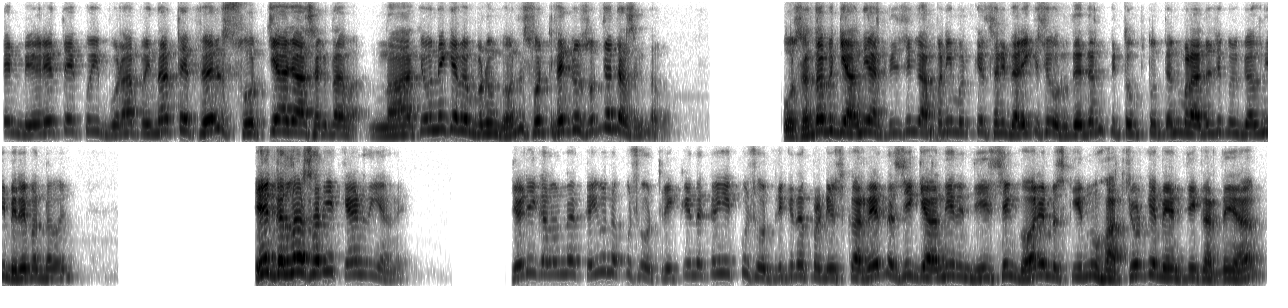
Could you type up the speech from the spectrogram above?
ਤੇ ਮੇਰੇ ਤੇ ਕੋਈ ਬੁਰਾ ਪੈਂਦਾ ਤੇ ਫਿਰ ਸੋਚਿਆ ਜਾ ਸਕਦਾ ਵਾ। ਨਾ ਕਿ ਨਹੀਂ ਕਿ ਮੈਂ ਬਣੂੰਗਾ, ਉਹਨੇ ਸੋਚ, ਫਿਰ ਜੋ ਸੋਚਿਆ ਜਾ ਸਕਦਾ ਵਾ? ਹੋ ਸਕਦਾ ਵੀ ਗਿਆਨੀ ਹਰਪ੍ਰੀਤ ਸਿੰਘ ਆਪਣੀ ਮੁੜ ਕੇ ਸਰੀਦਾਰੀ ਕਿਸੇ ਹੋਰ ਨੂੰ ਦੇ ਦੇਣ, ਵੀ ਤੂੰ ਤੂੰ ਤੈਨੂੰ ਬਣਾ ਦੇ ਜੀ, ਕੋਈ ਗੱਲ ਨਹੀਂ ਮੇਰੇ ਬੰਦਾ ਵਾ ਇਹ ਗੱਲਾਂ ਸਾਰੀਆਂ ਕਹਿਣ ਦੀਆਂ ਨੇ। ਜਿਹੜੀ ਗੱਲ ਉਹਨਾਂ ਕਈ ਉਹਨਾਂ ਕੁਝ ਹੋਰ ਤਰੀਕੇ ਨਾਲ, ਕਈ ਕੁਝ ਹੋਰ ਤਰੀਕੇ ਨਾਲ ਪ੍ਰੋਡਿਊਸ ਕਰ ਰਹੇ ਤੇ ਅਸੀਂ ਗਿਆਨੀ ਰਣਜੀਤ ਸਿੰਘ ਗੌਰੇ ਮਸਕੀਨ ਨੂੰ ਹੱਥ ਜੋੜ ਕੇ ਬੇਨਤੀ ਕਰਦੇ ਹਾਂ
